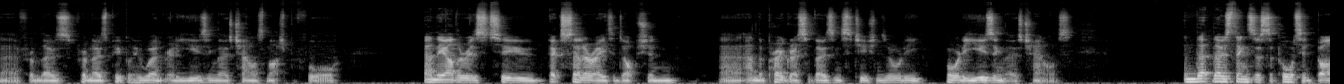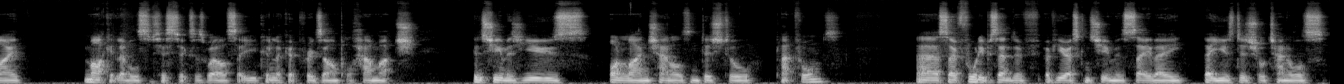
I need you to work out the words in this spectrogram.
uh, from those from those people who weren't really using those channels much before, and the other is to accelerate adoption uh, and the progress of those institutions already already using those channels. And th- those things are supported by market level statistics as well. So you can look at, for example, how much consumers use online channels and digital platforms. Uh, so 40% of, of US consumers say they, they use digital channels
